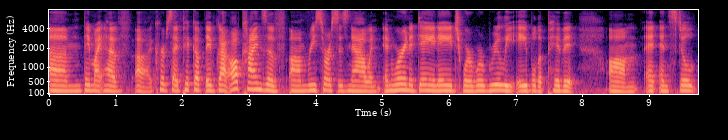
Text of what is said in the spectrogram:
um, they might have uh, curbside pickup. They've got all kinds of um, resources now. And, and we're in a day and age where we're really able to pivot um, and, and still,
